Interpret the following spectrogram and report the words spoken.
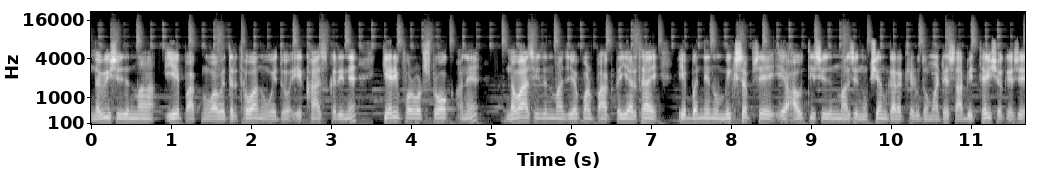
નવી સિઝનમાં એ પાકનું વાવેતર થવાનું હોય તો એ ખાસ કરીને કેરી ફોરવર્ડ સ્ટોક અને નવા સિઝનમાં જે પણ પાક તૈયાર થાય, એ બંનેનું મિક્સઅપ છે, એ આવતી સિઝનમાં છે, નુકસાનકારક ખેડૂતો માટે સાબિત થઈ શકે છે.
